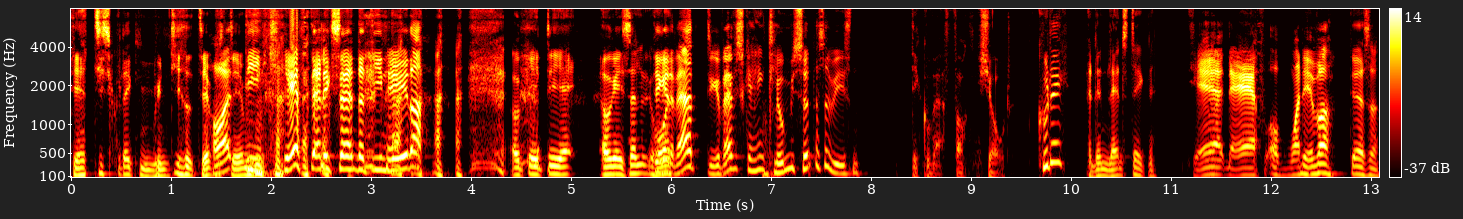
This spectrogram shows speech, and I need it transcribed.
Det er de skulle da ikke myndighed til at Hold bestemme. din kæft, Alexander, din hater. Okay, det er... Okay, så Det kan da være, det kan være, at vi skal have en klumme i Søndagsavisen. Det kunne være fucking sjovt. Kunne det ikke? Er den landstækkende? Ja, ja, og whatever. Det er altså...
